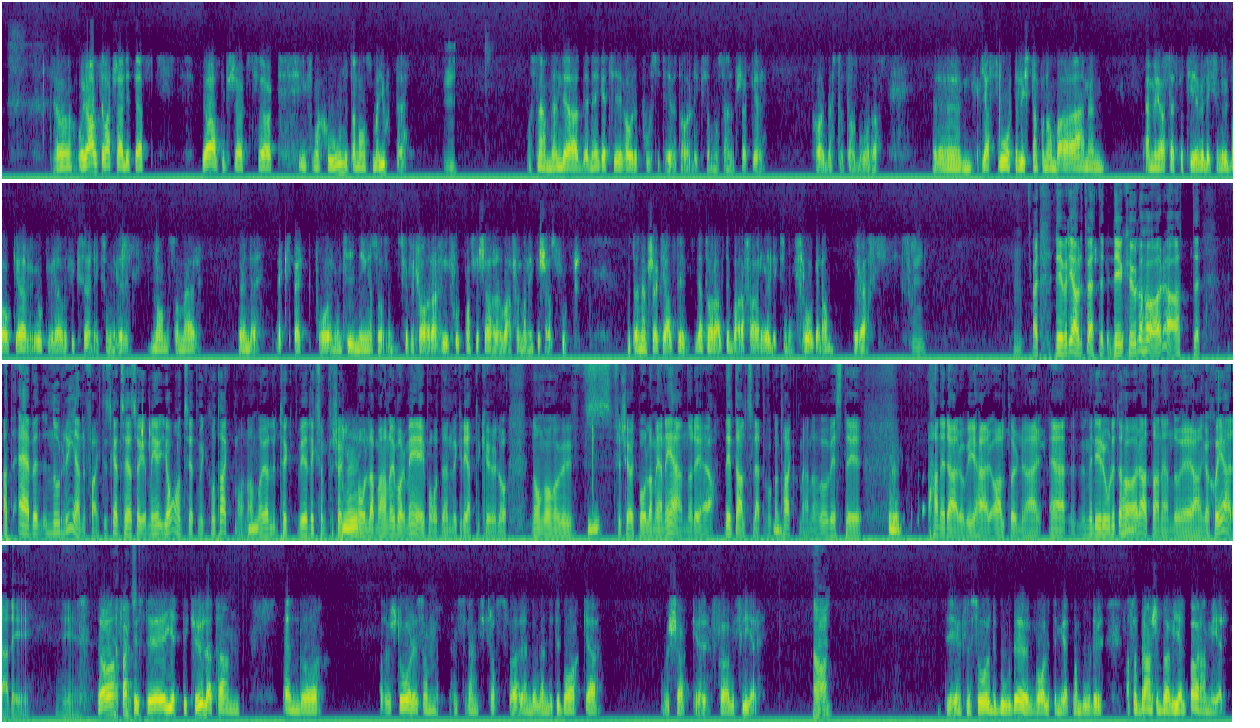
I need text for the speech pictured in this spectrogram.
Ja, och jag har alltid varit så här lite att jag har alltid försökt söka information av någon som har gjort det. Mm. Och sen använder jag det negativa och det positiva av det liksom och sen försöker ta det bästa av båda. Um, jag har svårt att lyssna på någon bara, äh, men, äh, men jag har sett på tv liksom, vi bara åker över, vi åker över och fixar liksom. Eller någon som är, jag inte, expert på någon tidning och så som ska förklara hur fort man ska köra och varför man inte kör så fort. Utan jag försöker alltid, jag tar alltid bara förare liksom och frågar dem hur det är. Mm. Mm. Det är väl jävligt vettigt. Det är kul att höra att att även Norén faktiskt, ska inte säga så, men jag har inte sett mycket kontakt med honom mm. och jag tyckte vi liksom försökt mm. bolla med Han har ju varit med i podden vilket är jättekul och någon gång har vi mm. försökt bolla med honom igen och det, ja, det är inte alls lätt att få kontakt med honom och visst det, mm. Han är där och vi är här och allt vad det nu är. Eh, men det är roligt att mm. höra att han ändå är engagerad i, i Ja faktiskt, det är jättekul att han ändå Alltså förstår det som en svensk crossförare ändå vänder tillbaka och försöker få över fler. Ja. Mm. Det är egentligen så det borde vara lite mer att man borde, alltså branschen behöver hjälpa varandra mer.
